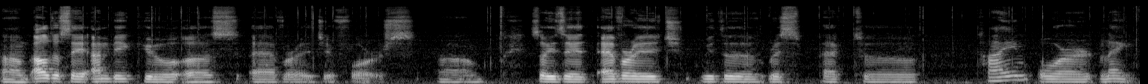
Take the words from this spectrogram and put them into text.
um, I'll just say ambiguous average force. Um, so is it average with respect to time or length?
